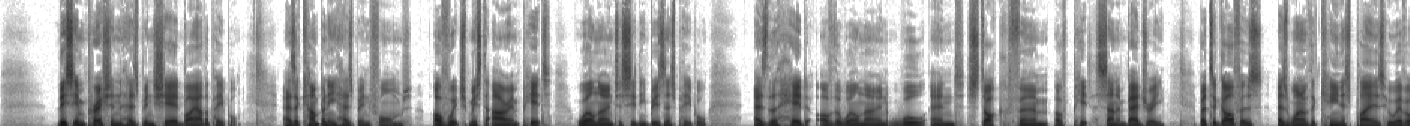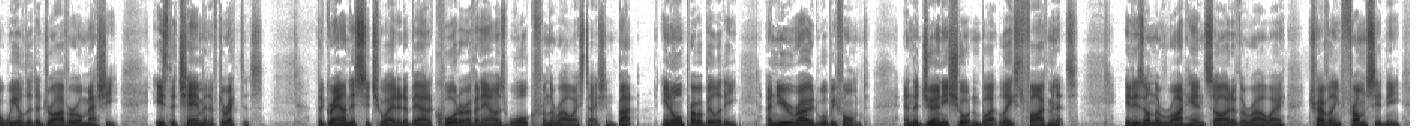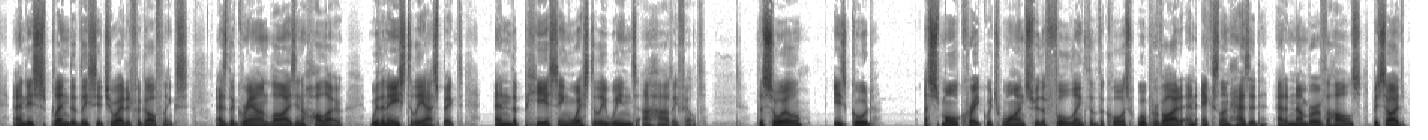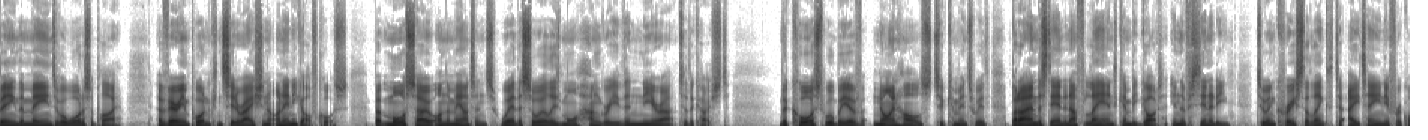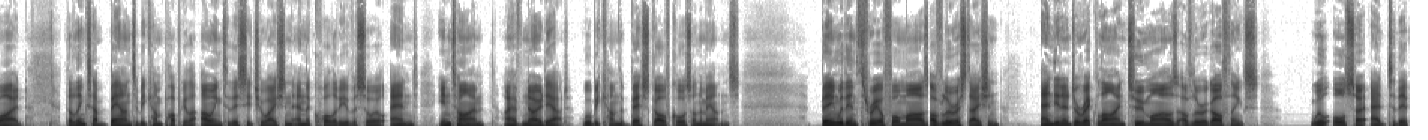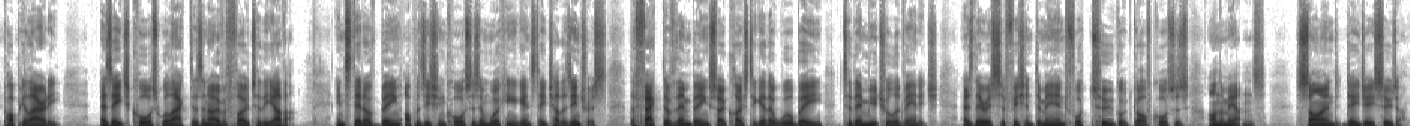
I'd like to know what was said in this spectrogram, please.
This impression has been shared by other people, as a company has been formed, of which Mr. R. M. Pitt, well known to Sydney business people, as the head of the well known wool and stock firm of Pitt, Son and Badgery, but to golfers as one of the keenest players who ever wielded a driver or mashie, is the chairman of directors. The ground is situated about a quarter of an hour's walk from the railway station, but in all probability, a new road will be formed, and the journey shortened by at least five minutes. It is on the right hand side of the railway, travelling from Sydney, and is splendidly situated for golf links, as the ground lies in a hollow with an easterly aspect, and the piercing westerly winds are hardly felt. The soil is good. A small creek which winds through the full length of the course will provide an excellent hazard at a number of the holes, besides being the means of a water supply, a very important consideration on any golf course, but more so on the mountains where the soil is more hungry than nearer to the coast. The course will be of nine holes to commence with, but I understand enough land can be got in the vicinity to increase the length to 18 if required. The links are bound to become popular owing to their situation and the quality of the soil, and, in time, I have no doubt will become the best golf course on the mountains. Being within three or four miles of Leura Station and in a direct line two miles of Leura Golf Links will also add to their popularity, as each course will act as an overflow to the other. Instead of being opposition courses and working against each other's interests, the fact of them being so close together will be to their mutual advantage, as there is sufficient demand for two good golf courses on the mountains. Signed DG Soutar.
